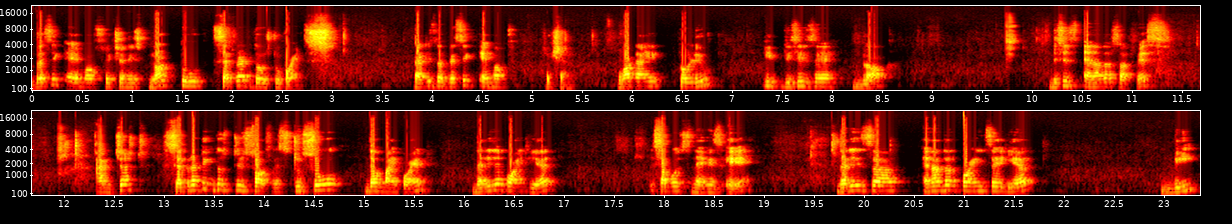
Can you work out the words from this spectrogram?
basic aim of friction is not to separate those two points. That is the basic aim of friction. What I told you, if this is a block, this is another surface I'm just separating those two surfaces to show the my point. There is a point here. Suppose name is A. There is uh, another point say here B.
